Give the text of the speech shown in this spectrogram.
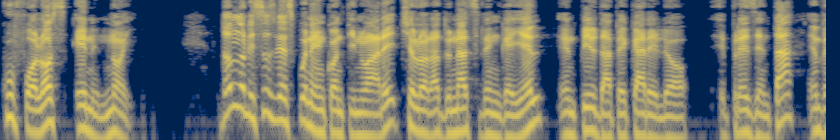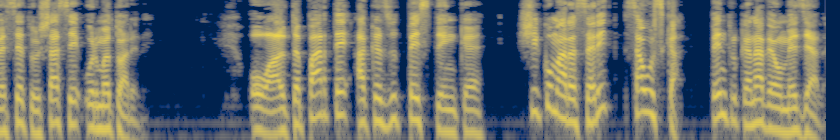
cu folos în noi. Domnul Isus le spune în continuare celor adunați lângă el, în pilda pe care le-o prezenta, în versetul 6 următoarele. O altă parte a căzut pe stâncă și cum a răsărit s-a uscat, pentru că n-avea o mezeală.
